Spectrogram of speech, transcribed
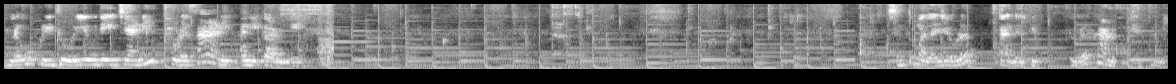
मला उकळी थोडी येऊ द्यायची आणि थोडस आणि पाणी काढून द्यायची तुम्हाला जेवढं लागेल ते तेवढं काढून घ्या तुम्ही.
